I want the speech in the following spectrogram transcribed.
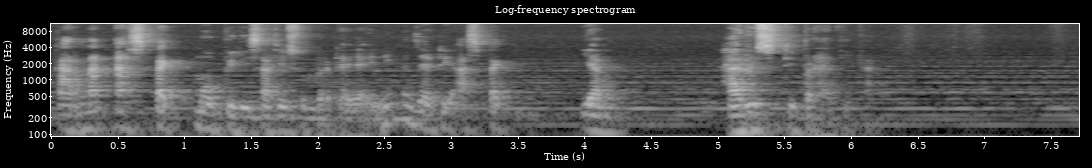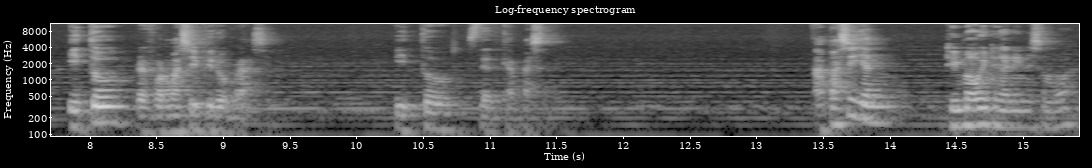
karena aspek mobilisasi sumber daya ini menjadi aspek yang harus diperhatikan. Itu reformasi birokrasi. Itu state capacity. Apa sih yang dimaui dengan ini semua?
